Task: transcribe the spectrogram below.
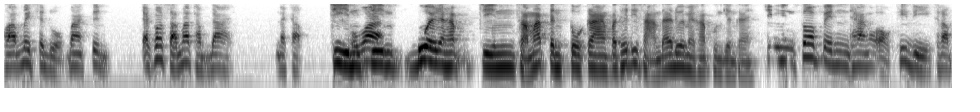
ความไม่สะดวกมากขึ้น แต่ก็สามารถทำได้นะครับ จีนจีนด้วยนะครับ จีนสามารถเป็นตัวกลางประเทศที่ 3 ได้ด้วยไหมครับ คุณเกียงไกรจีนก็เป็นทางออกที่ดีครับ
